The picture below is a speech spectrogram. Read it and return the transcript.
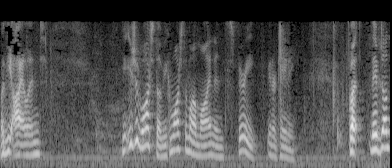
Or The Island? You, you should watch them. You can watch them online, and it's very entertaining. But they've done,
